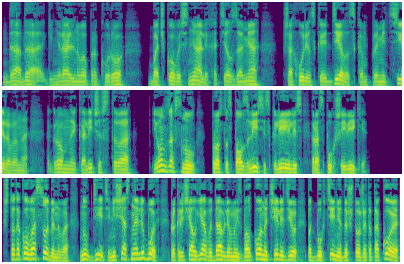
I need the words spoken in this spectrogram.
«Да, да, генерального прокурора Бачкова сняли, хотел замя...» Шахуринское дело скомпрометировано, огромное количество... И он заснул, просто сползлись и склеились распухшие веки. «Что такого особенного? Ну, дети, несчастная любовь!» — прокричал я, выдавливаемый из балкона челядью под бухтение. «Да что же это такое?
